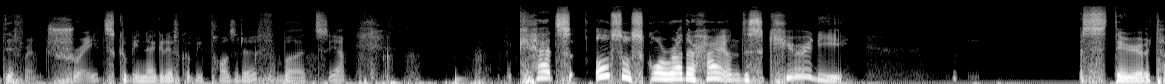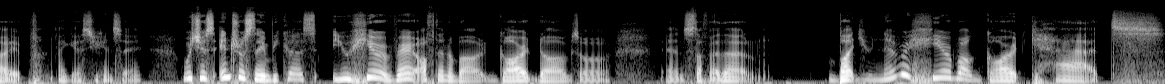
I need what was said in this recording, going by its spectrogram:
different traits. Could be negative, could be positive, but yeah. Cats also score rather high on the security stereotype, I guess you can say, which is interesting because you hear very often about guard dogs or and stuff like that, but you never hear about guard cats.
